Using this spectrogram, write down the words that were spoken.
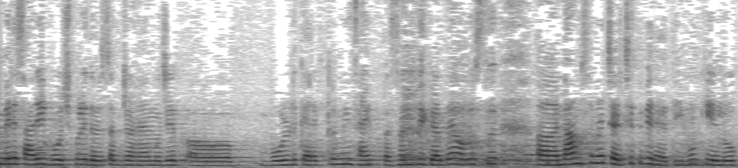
मेरे सारे भोजपुरी दर्शक जो हैं मुझे बोल्ड कैरेक्टर में शायद पसंद भी करते हैं और उस अ, नाम से मैं चर्चित भी रहती हूँ कि लोग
